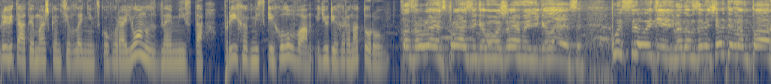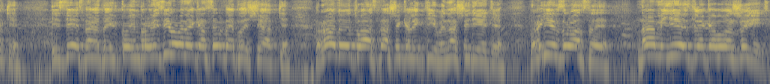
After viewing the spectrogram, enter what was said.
Привітати мешканців Ленінського району з Днем міста приїхав міський голова Юрій Гранаторов. Поздравляю с праздником, уважаемые николаевцы. Пусть целый день в этом замечательном парке и здесь, на такой импровизированной концертной площадке, радуют вас наши коллективы, наши дети. Дорогие взрослые, нам есть для кого жить.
